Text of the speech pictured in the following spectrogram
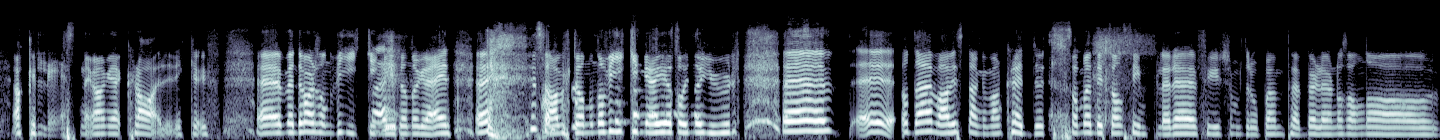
jeg har ikke lest den engang. Jeg klarer ikke. Uff. Eh, men det var sånn vikinger og noe greier. Eh, Sabeltann og noe vikingøy og sånn og jul. Eh, eh, og der var visst Langemann kledd ut som en litt sånn simplere fyr som dro på en pub eller noe sånt og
